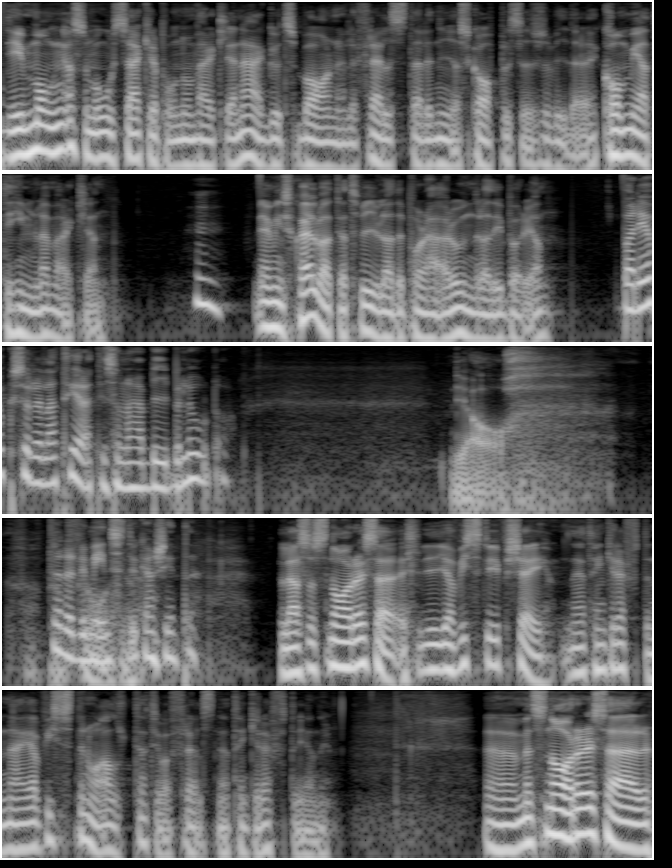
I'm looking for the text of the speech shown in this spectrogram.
Det är många som är osäkra på om de verkligen är Guds barn eller frälsta eller nya skapelser och så vidare. Kommer jag till himlen verkligen? Mm. Jag minns själv att jag tvivlade på det här och undrade i början. Var det också relaterat till sådana här bibelord då? Ja... Eller det minns du kanske inte. Eller alltså snarare så här, jag visste i och för sig, när jag tänker efter, nej jag visste nog alltid att jag var frälst när jag tänker efter Jenny. Eh, Men snarare så här,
